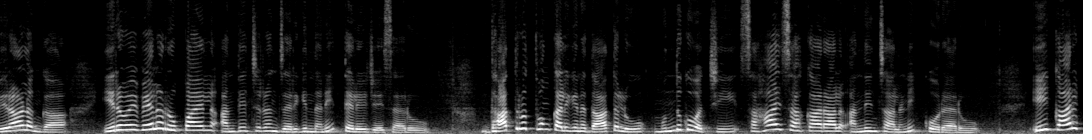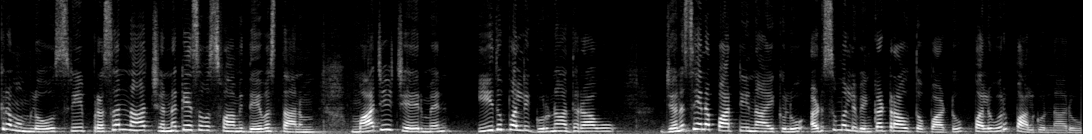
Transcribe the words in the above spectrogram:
విరాళంగా ఇరవై వేల రూపాయలను అందించడం జరిగిందని తెలియజేశారు. దాతృత్వం కలిగిన దాతలు ముందుకు వచ్చి సహాయ సహకారాలు అందించాలని కోరారు. ఈ కార్యక్రమంలో శ్రీ ప్రసన్న చెన్నకేశవ స్వామి దేవస్థానం మాజీ చైర్మన్ ఈదుపల్లి గురునాథరావు జనసేన పార్టీ నాయకులు అడుసుమల్లి వెంకట్రావుతో పాటు పలువురు పాల్గొన్నారు.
